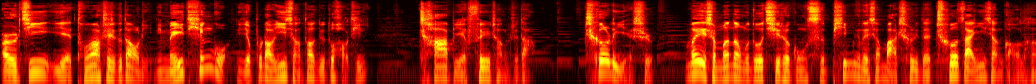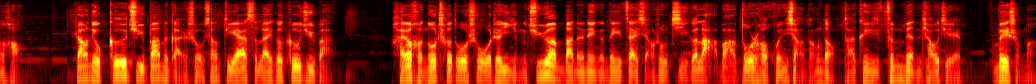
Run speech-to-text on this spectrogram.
耳机也同样是这个道理，你没听过你就不知道音响到底多好听，差别非常之大。车里也是，为什么那么多汽车公司拼命的想把车里的车载音响搞得很好，让你有歌剧般的感受，像 DS 来个歌剧版。还有很多车都说我这影剧院般的那个内在享受，几个喇叭，多少混响等等，它可以分辨调节。为什么？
